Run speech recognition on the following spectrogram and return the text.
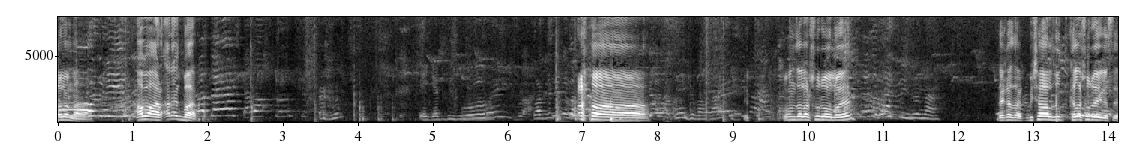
হলো না। আবার আর একবার আহা, কোন জেলা শুরু হলো, এ? দেখা যাক, বিশাল খেলা শুরু হয়ে গেছে।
